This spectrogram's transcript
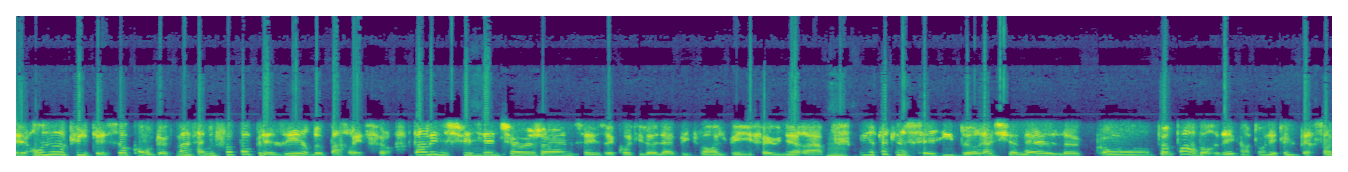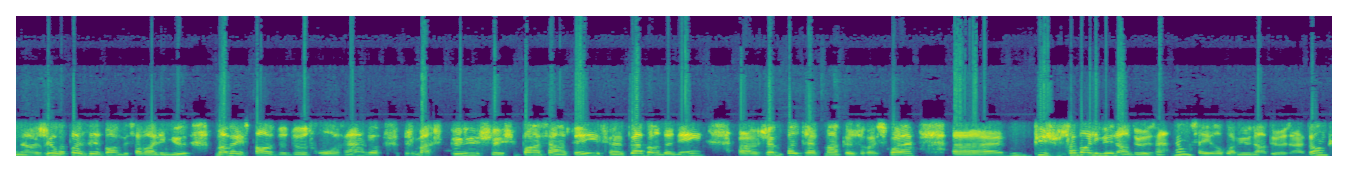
Euh, on a occulté ça complètement. Ça ne nous fait pas plaisir de parler de ça. Parler du suicide chez un jeune, c'est écoute, il a la vie devant lui, il fait une erreur. Mm. Il y a toute une série de rationnels qu'on peut pas aborder quand on est une personne âgée. On va pas se dire bon, mais ça va aller mieux. Mauvais espace de deux, trois ans, là, je marche plus, je, suis pas en santé, je suis un peu abandonné, euh, j'aime pas le traitement que je reçois. Euh, puis ça va aller mieux dans deux ans. Non, ça ira pas mieux dans deux ans. Donc,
